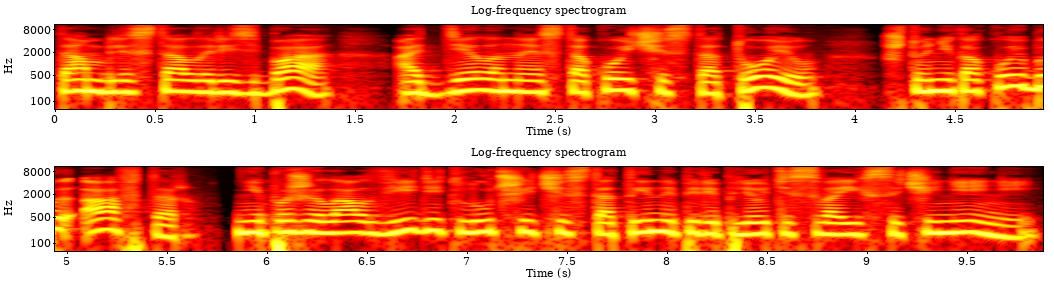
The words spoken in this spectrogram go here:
Там блистала резьба, отделанная с такой чистотою, что никакой бы автор не пожелал видеть лучшей чистоты на переплете своих сочинений.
